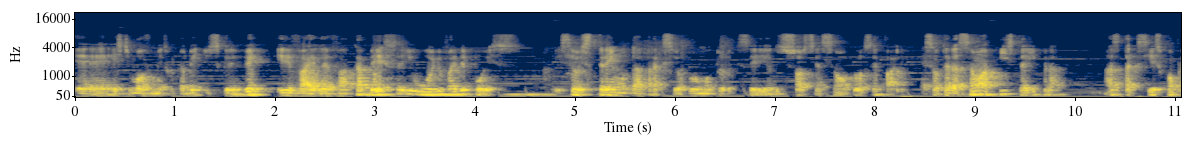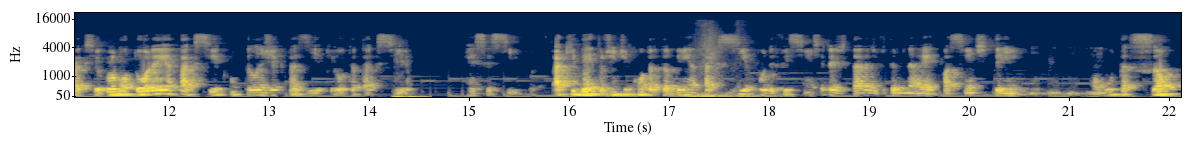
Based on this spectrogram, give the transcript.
é, este movimento que eu acabei de descrever, ele vai levar a cabeça e o olho vai depois. Esse é o extremo da praxioculomotora, que seria a dissociação oculocefálica. Essa alteração é a pista aí para as ataxias com apraxia oculomotora e a ataxia com telangiectasia, que é outra ataxia recessiva. Aqui dentro a gente encontra também a ataxia por deficiência hereditária de vitamina E. O paciente tem uma mutação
